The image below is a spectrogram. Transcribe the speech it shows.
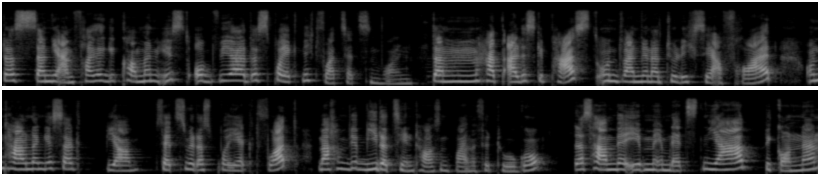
dass dann die Anfrage gekommen ist, ob wir das Projekt nicht fortsetzen wollen. Dann hat alles gepasst und waren wir natürlich sehr erfreut und haben dann gesagt, ja, setzen wir das Projekt fort, machen wir wieder 10.000 Bäume für Togo. Das haben wir eben im letzten Jahr begonnen.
